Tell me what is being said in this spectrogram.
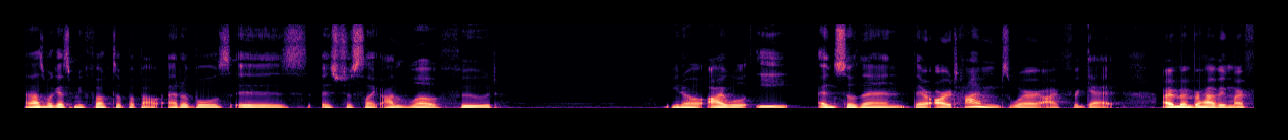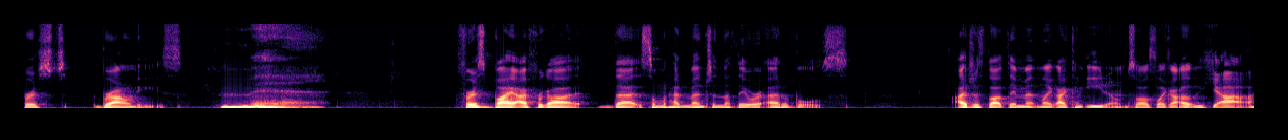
And that's what gets me fucked up about edibles is it's just like I love food. You know, I will eat and so then there are times where I forget. I remember having my first brownies. Man. First bite, I forgot that someone had mentioned that they were edibles. I just thought they meant like I can eat them. So I was like, oh, yeah.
